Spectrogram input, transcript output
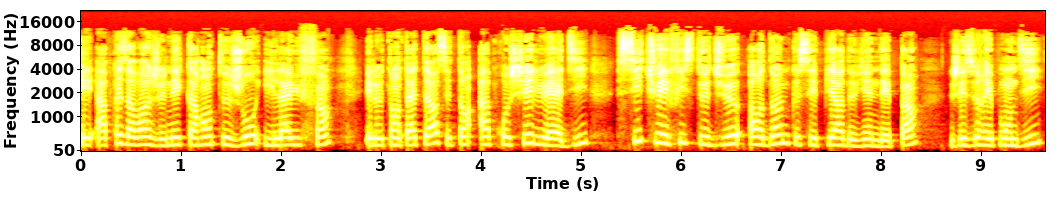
et après avoir jeûné 40 jours, il a eu faim et le tentateur s'étant approché lui a dit, Si tu es fils de Dieu, ordonne que ces pierres deviennent des pains. Jésus répondit,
